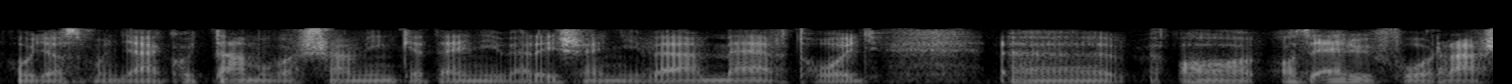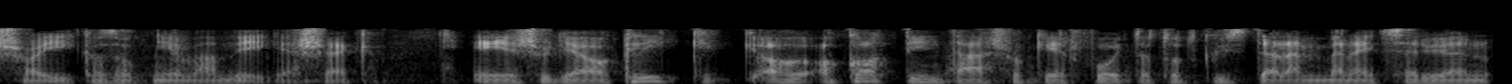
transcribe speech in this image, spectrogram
hogy azt mondják, hogy támogassál minket ennyivel és ennyivel, mert hogy az erőforrásaik azok nyilván végesek. És ugye a, klik, a, kattintásokért folytatott küzdelemben egyszerűen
